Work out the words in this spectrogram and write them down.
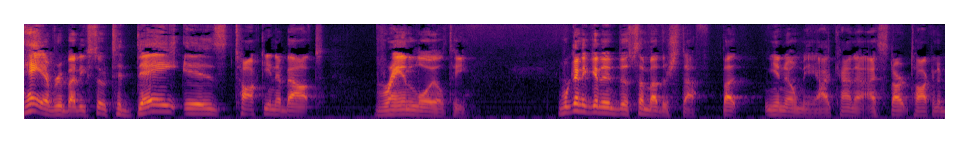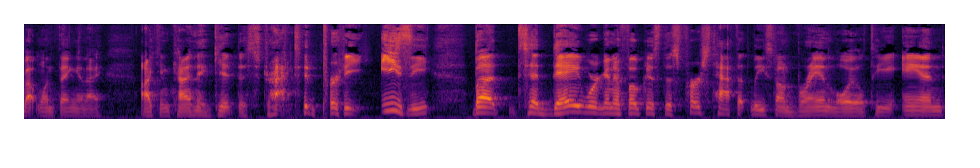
Hey, everybody. So today is talking about brand loyalty. We're going to get into some other stuff, but you know me. I kind of I start talking about one thing and I I can kind of get distracted pretty easy. But today we're going to focus this first half at least on brand loyalty and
